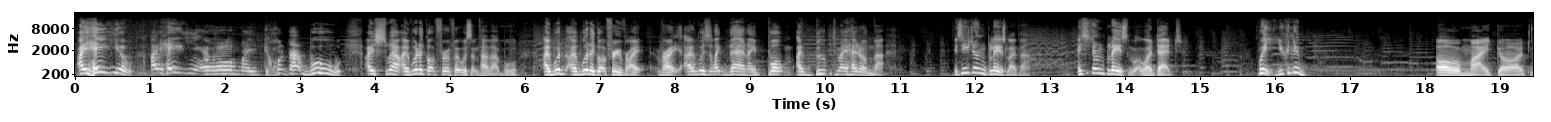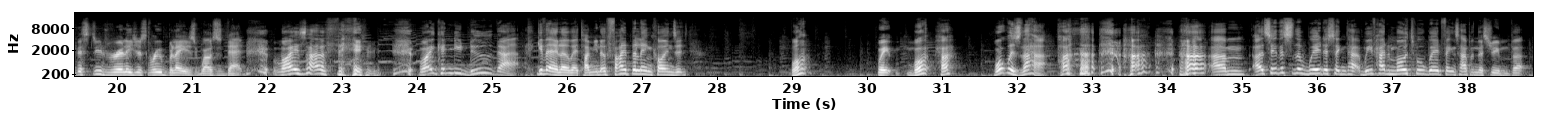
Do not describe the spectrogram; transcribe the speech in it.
I hate you! I hate you! Oh my god, that wall! I swear, I would have got through if it wasn't for that wall. I wouldn't. I would have got through, right? Right? I was like there, and I bo I booped my head on that. Is he doing blaze like that? Is he doing blaze while dead? Wait, you can do. Oh my god. This dude really just threw blaze whilst dead. Why is that a thing? Why can you do that? Give it a little bit of time. You know, 5 billion coins. It... What? Wait, what? Huh? What was that? um, I'd say this is the weirdest thing that we've had multiple weird things happen this stream, but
